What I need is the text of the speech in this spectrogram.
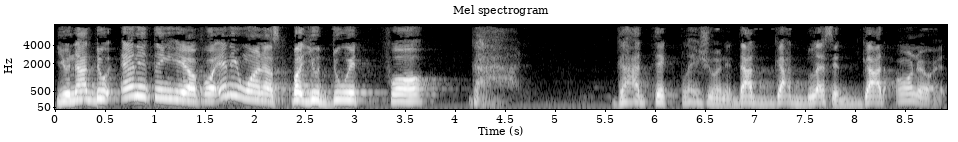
You not do anything here for anyone else, but you do it for God. God take pleasure in it. That God bless it. God honor it.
